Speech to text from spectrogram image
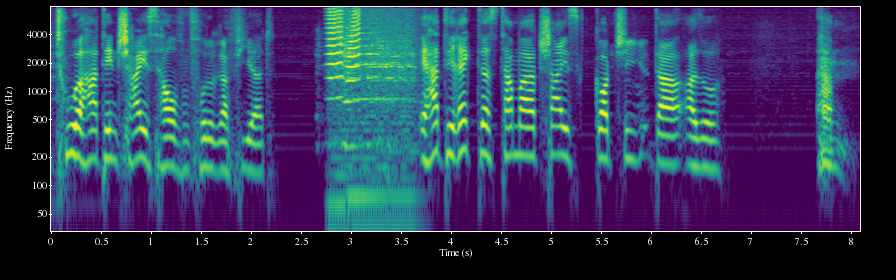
Arthur hat den Scheißhaufen fotografiert. Er hat direkt das Tamar-Scheiß-Gotchi da, also. Ähm.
